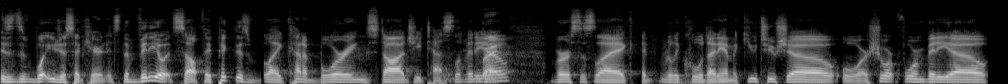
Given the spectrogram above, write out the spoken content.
is what you just said, Karen. It's the video itself. They picked this like kind of boring, stodgy Tesla video. Right versus like a really cool dynamic YouTube show or short form video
